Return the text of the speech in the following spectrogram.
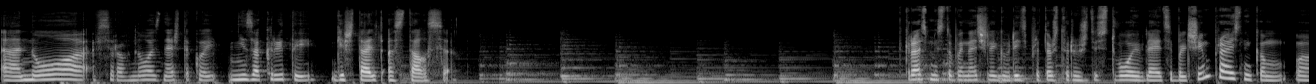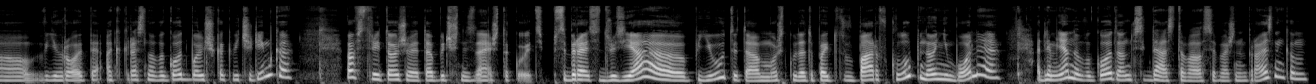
э, но все равно, знаешь, такой незакрытый гештальт остался. Раз мы с тобой начали говорить про то, что Рождество является большим праздником э, в Европе, а как раз Новый год больше как вечеринка. В Австрии тоже это обычно, знаешь, такое, типа, собираются друзья, пьют и там, может, куда-то пойдут в бар, в клуб, но не более. А для меня Новый год, он всегда оставался важным праздником.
